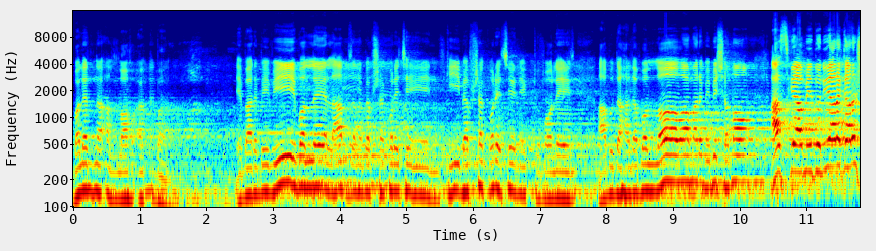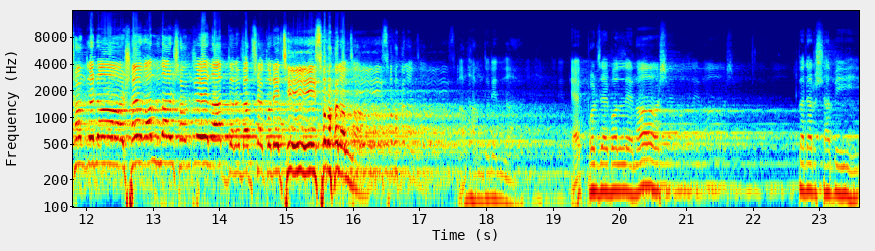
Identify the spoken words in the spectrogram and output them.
বলেন না, আল্লাহ আকবার। এবার বিবি বললে লাভজনক ব্যবসা করেছেন। কি ব্যবসা করেছেন একটু বলেন। আবু দাহাদা বলল আমার বিবি, শোনো, আজকে আমি দুনিয়ার কারও সঙ্গে স্বয়ং আল্লাহর সঙ্গে লাভজনক ব্যবসা করেছি। আলহামদুলিল্লাহ। এক পর্যায়ে বললেন অস বেলার সাবি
